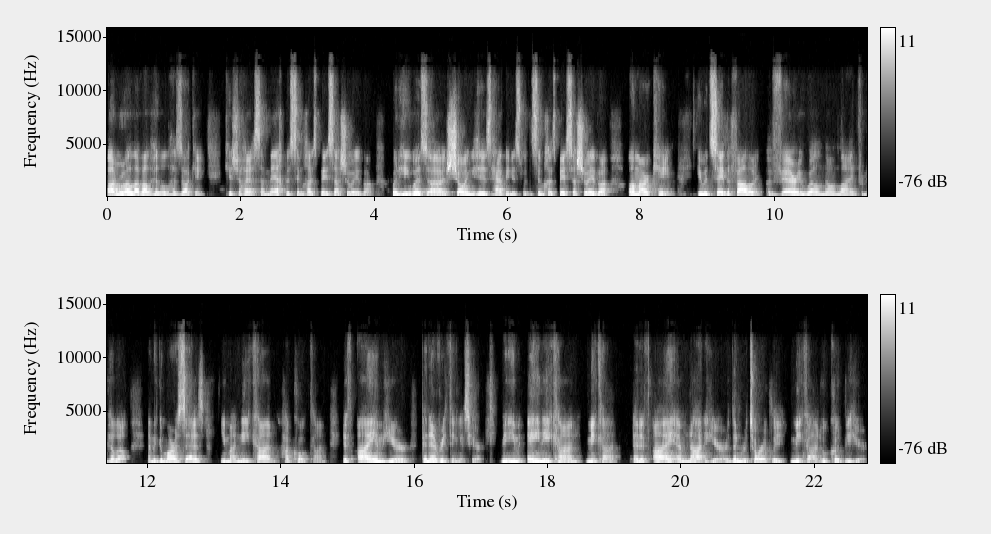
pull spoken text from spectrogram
Amru alav al Hillel HaZaken, When he was uh, showing his happiness with the simchas beis hashoeva, Omar came. He would say the following, a very well-known line from Hillel, and the Gemara says, "Imani kan hakol kan." If I am here, then everything is here. V'im eini kan mikan. And if I am not here, then rhetorically, mikan, who could be here?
